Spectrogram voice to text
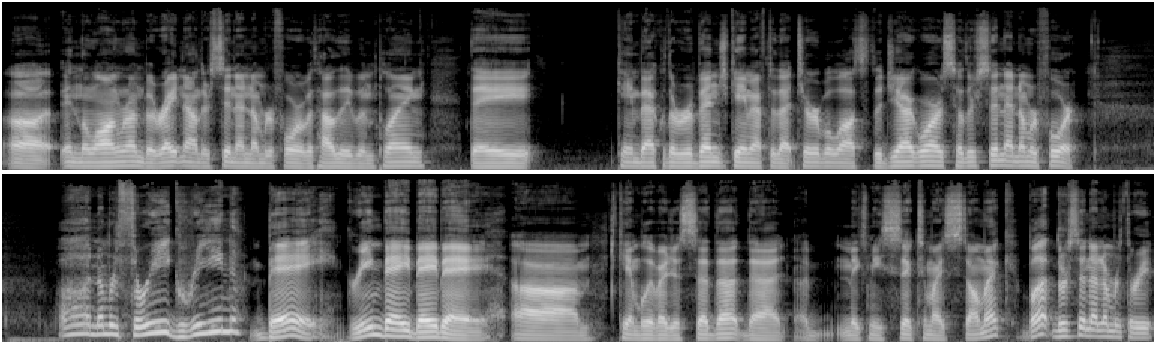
uh, in the long run. But right now, they're sitting at number four with how they've been playing. They Came back with a revenge game after that terrible loss to the Jaguars, so they're sitting at number four. Uh, number three, Green Bay. Green Bay, baby. Um, can't believe I just said that. That uh, makes me sick to my stomach. But they're sitting at number three.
